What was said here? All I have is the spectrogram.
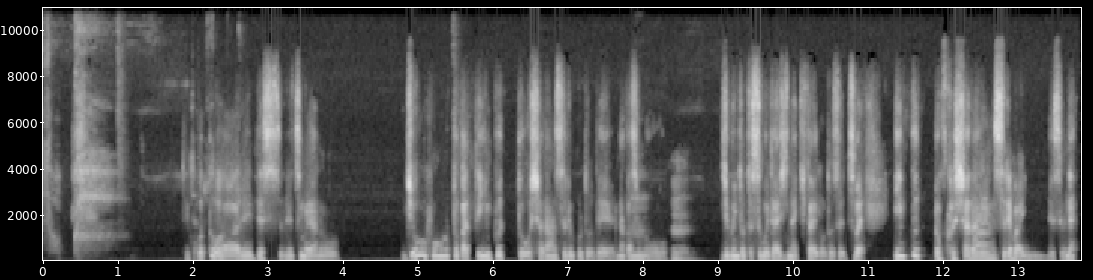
そっか。ってことはあれですね。つまりあの、情報とかってインプットを遮断することで、なんかその、うん自分にとってすごい大事な機会が訪れる。つまり、インプットを遮断すればいいんですよね、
